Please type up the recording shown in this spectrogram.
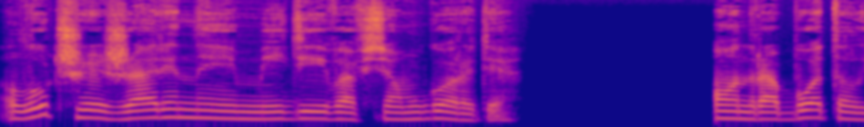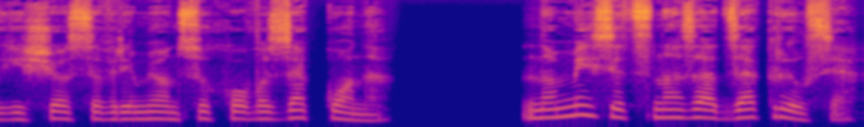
Лучшие жареные мидии во всем городе. Он работал еще со времен сухого закона, но месяц назад закрылся.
